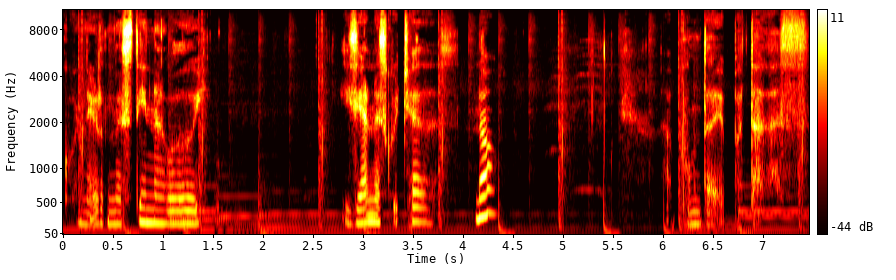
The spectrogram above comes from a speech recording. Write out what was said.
con Ernestina Godoy y sean escuchadas, ¿no? A punta de patadas.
